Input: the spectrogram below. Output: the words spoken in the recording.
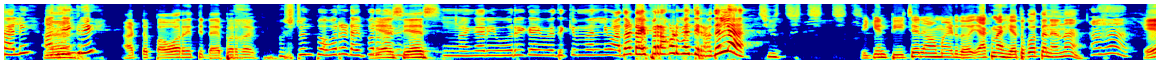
ಖಾಲಿ? ಅದ್ ಹೆಂಗ್ರಿ? ಅಟ್ಟ ಪವರ್ ಐತಿ ಡೈಪರ್ದಾಗ. ಅಷ್ಟೊಂದ್ ಪವರ್ ಡೈಪರ್ ಎಸ್ ಎಸ್ ಹಂಗಾರಿ ಊರಿಗೆ ಕೈ ವೇದಿಕೆ ಮೇಲೆ ನೀವು ಅದ ಡೈಪರ್ ಹಾಕೊಂಡು ಬಂದಿರ ಅದಲ್ಲ? ಈಗೇನ್ ಟೀಚರ್ ಯಾವ ಮಾಡಿದ ಯಾಕ ನಾ ಹೆತ್ಕೋತಾನೇನ ಏ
